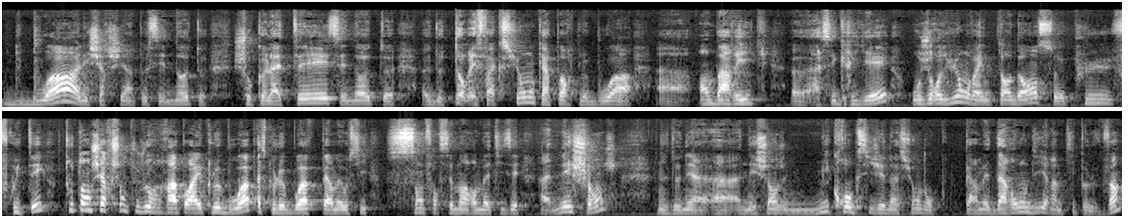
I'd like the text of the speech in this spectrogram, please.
du bois, aller chercher un peu ces notes chocolatées, ces notes euh, de torréfaction qu'apporte le bois euh, en barrique euh, assez grillé. Aujourd'hui, on va une tendance plus fruitée, tout en cherchant toujours un rapport avec le bois, parce que le bois permet aussi, sans forcément aromatiser, un échange, de donner un, un échange, une micro-oxygénation, donc permet d'arrondir un petit peu le vin,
